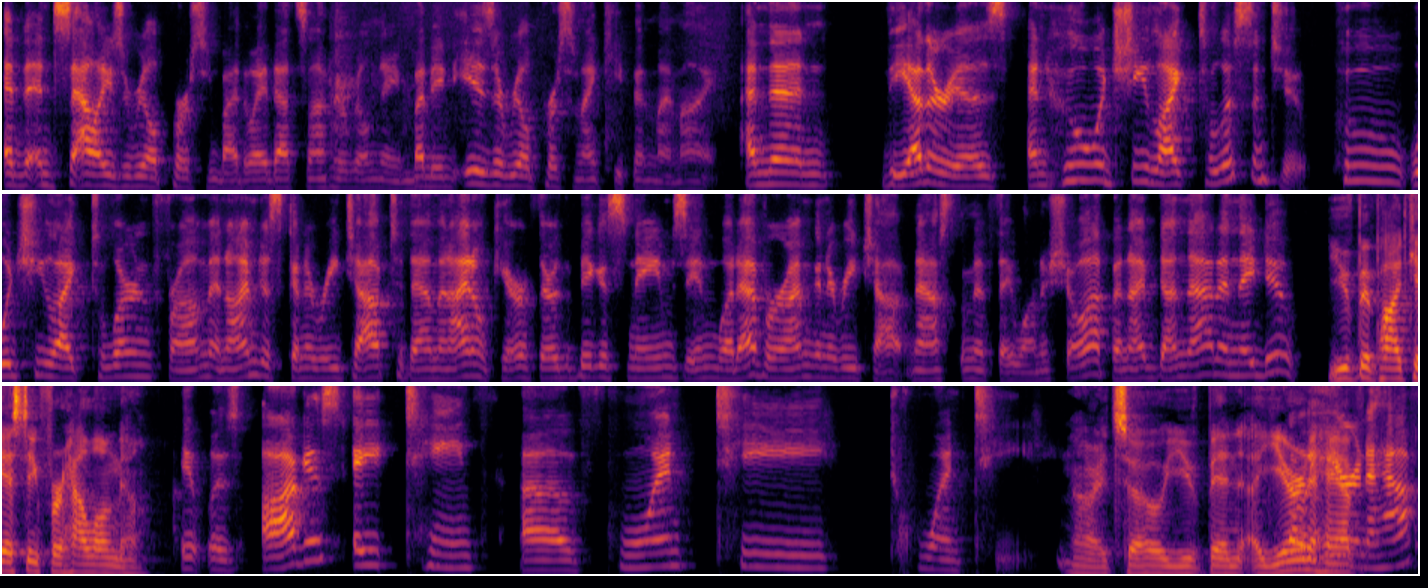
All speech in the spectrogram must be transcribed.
And, and Sally's a real person, by the way. That's not her real name, but it is a real person I keep in my mind. And then the other is, and who would she like to listen to? Who would she like to learn from? And I'm just going to reach out to them. And I don't care if they're the biggest names in whatever, I'm going to reach out and ask them if they want to show up. And I've done that and they do. You've been podcasting for how long now? It was August 18th of 2020. All right. So you've been a year, oh, and, a, a half. year and a half.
